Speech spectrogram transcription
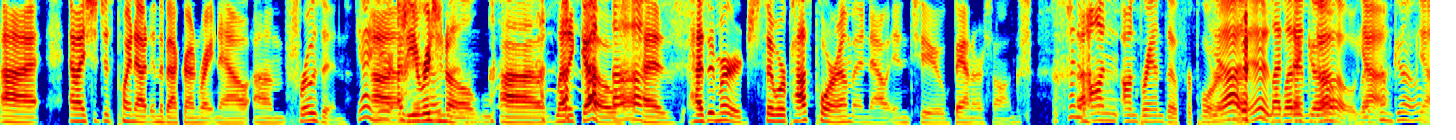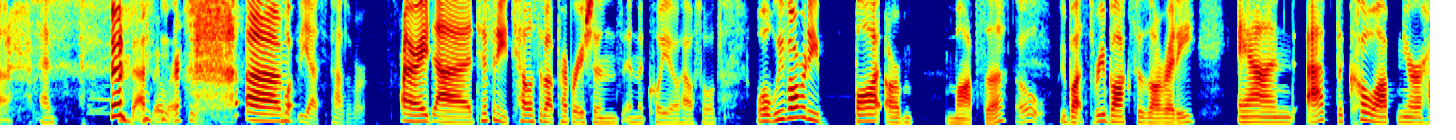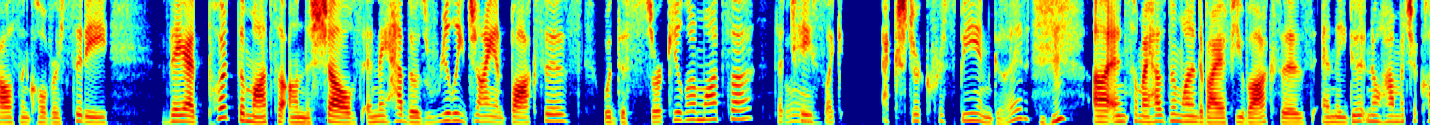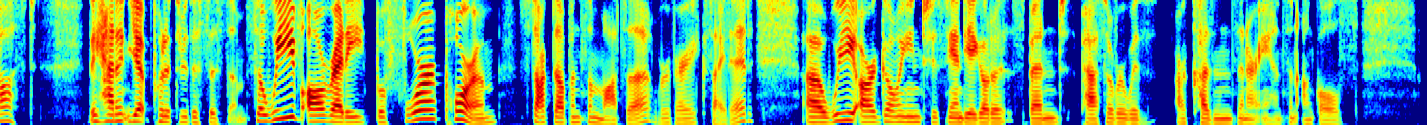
Uh, and I should just point out in the background right now, um, Frozen, Yeah, uh, the you're original uh, "Let It Go" has has emerged. So we're past Purim and now into banner songs it's kind of on on brand though for Purim. Yeah, let, it is. let, Let it go. go, Let yeah them go. yeah and Passover. Um, Pu- yes passover all right, uh, Tiffany, tell us about preparations in the Koyo household. Well, we've already bought our matzah. oh We bought three boxes already. And at the co op near our house in Culver City, they had put the matzah on the shelves and they had those really giant boxes with the circular matzah that tastes like extra crispy and good. Uh, and so my husband wanted to buy a few boxes, and they didn't know how much it cost. They hadn't yet put it through the system. So we've already, before Purim, stocked up on some matzah. We're very excited. Uh, we are going to San Diego to spend Passover with our cousins and our aunts and uncles.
